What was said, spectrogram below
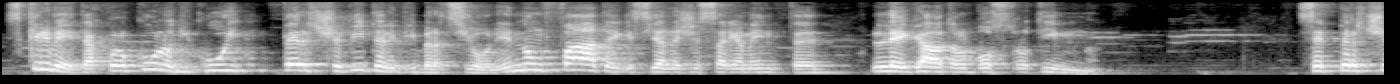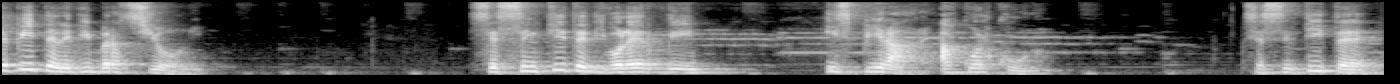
Scrivete a qualcuno di cui percepite le vibrazioni e non fate che sia necessariamente legato al vostro team. Se percepite le vibrazioni, se sentite di volervi ispirare a qualcuno, se sentite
